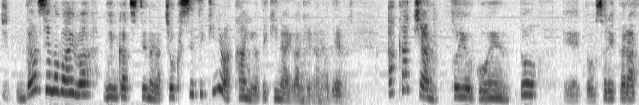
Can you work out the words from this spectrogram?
じ男性の場合は妊活っていうのが直接的には関与できないわけなので、うんうんうん赤ちゃんというご縁と、えっ、と、それから、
